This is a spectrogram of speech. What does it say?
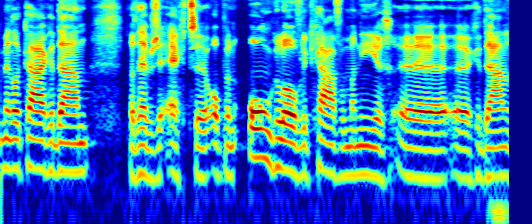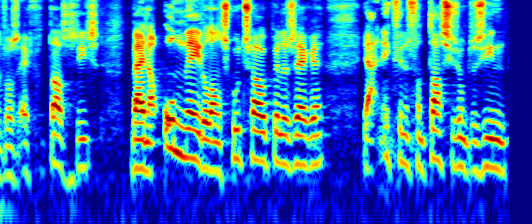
met elkaar gedaan. Dat hebben ze echt uh, op een ongelooflijk gave manier uh, gedaan. Het was echt fantastisch. Bijna on-Nederlands goed zou ik willen zeggen. Ja, en ik vind het fantastisch om te zien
